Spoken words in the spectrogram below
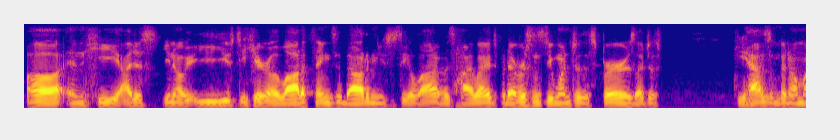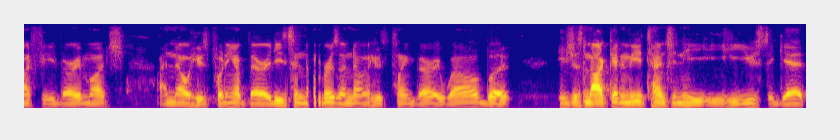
Uh, and he, I just, you know, you used to hear a lot of things about him. You used to see a lot of his highlights, but ever since he went to the Spurs, I just, he hasn't been on my feed very much. I know he was putting up very decent numbers. I know he was playing very well, but he's just not getting the attention he he used to get.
